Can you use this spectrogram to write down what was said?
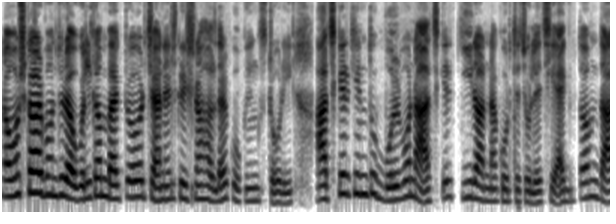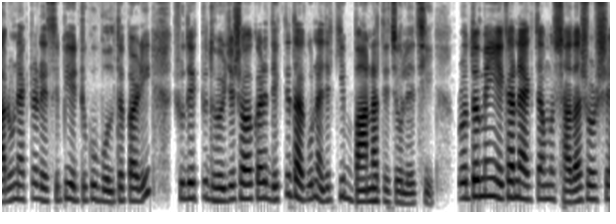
নমস্কার বন্ধুরা welcome back to our channel Krishna Haldar cooking story আজকের কিন্তু বলব না, আজকের কি রান্না করতে চলেছি। একদম দারুণ একটা রেসিপি এটুকু বলতে পারি। শুধু একটু ধৈর্য সহকারে দেখতে থাকুন আজকে কি বানাতে চলেছি। প্রথমেই এখানে এক চামচ সাদা সর্ষে,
